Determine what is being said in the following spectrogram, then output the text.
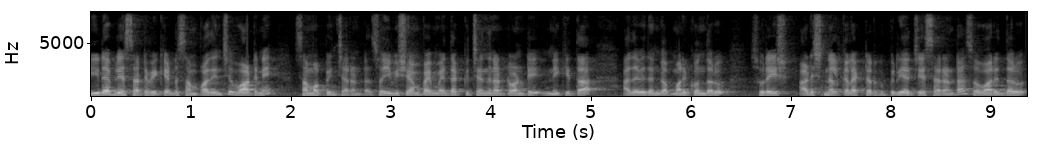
ఈడబ్ల్యూఎస్ సర్టిఫికేట్లు సంపాదించి వాటిని సమర్పించారంట. సో ఈ విషయంపై మెదక్కు చెందినటువంటి నిఖిత అదేవిధంగా మరికొందరు సురేష్ అడిషనల్ కలెక్టర్కు ఫిర్యాదు చేశారంట. సో వారిద్దరూ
